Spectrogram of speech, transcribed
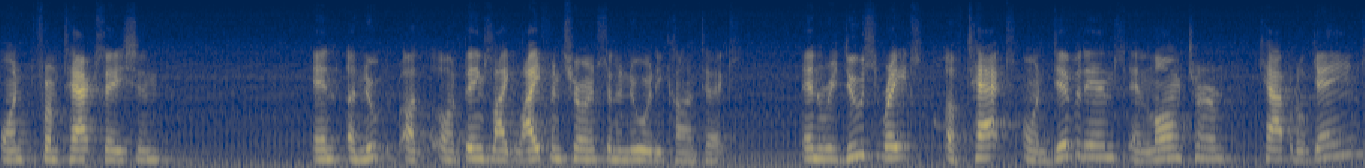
on, from taxation, and annu- uh, on things like life insurance and annuity context, and reduced rates of tax on dividends and long-term capital gains,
